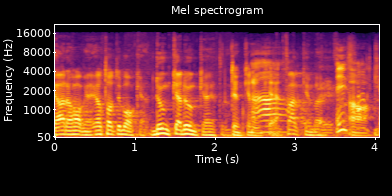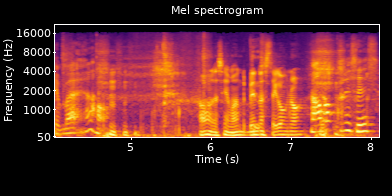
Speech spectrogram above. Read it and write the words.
Ja, det har vi. Jag tar tillbaka. Dunka Dunka heter den. Dunka Dunka. Falkenberg. I Falkenberg, jaha. Ja, det ser man. Det blir nästa gång då. Ja, precis.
